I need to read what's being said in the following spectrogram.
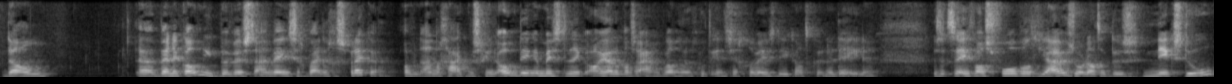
dan uh, ben ik ook niet bewust aanwezig bij de gesprekken. Of, en dan ga ik misschien ook dingen missen. Dan denk ik, oh ja, dat was eigenlijk wel een heel goed inzicht geweest die ik had kunnen delen. Dus het is even als voorbeeld, juist doordat ik dus niks doe,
